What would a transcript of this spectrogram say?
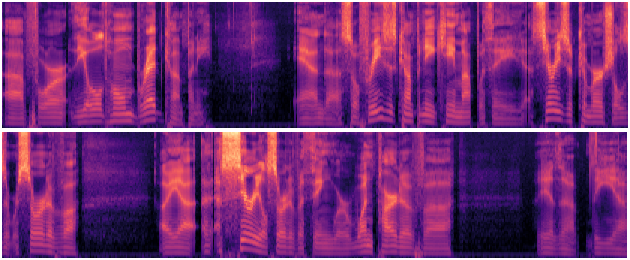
uh, for the old home bread company. And uh, so Fries's company came up with a, a, series of commercials that were sort of uh, a, a, a serial sort of a thing, where one part of uh, the the uh,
